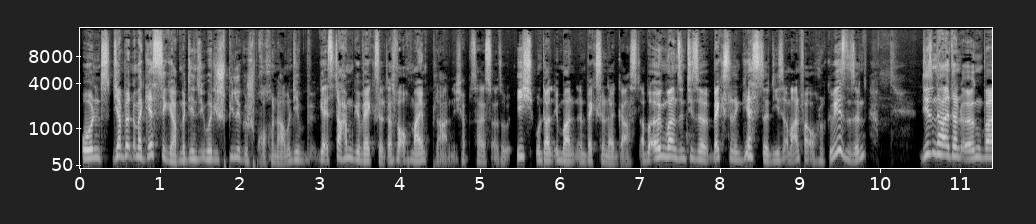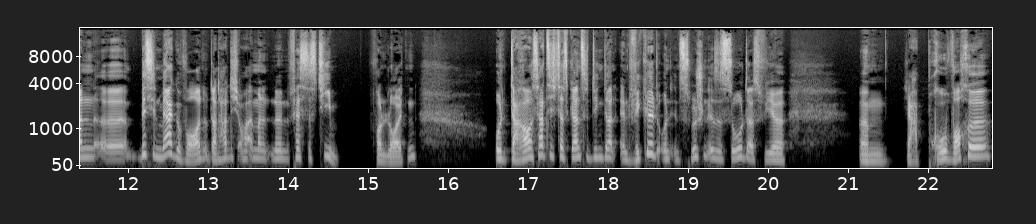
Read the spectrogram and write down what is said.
Und die haben dann immer Gäste gehabt, mit denen sie über die Spiele gesprochen haben. Und die Gäste haben gewechselt. Das war auch mein Plan. Ich habe, das heißt also ich und dann immer ein, ein wechselnder Gast. Aber irgendwann sind diese wechselnden Gäste, die es am Anfang auch noch gewesen sind, die sind halt dann irgendwann äh, ein bisschen mehr geworden und dann hatte ich auch einmal ein festes Team von Leuten. Und daraus hat sich das ganze Ding dann entwickelt und inzwischen ist es so, dass wir ähm, ja pro Woche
